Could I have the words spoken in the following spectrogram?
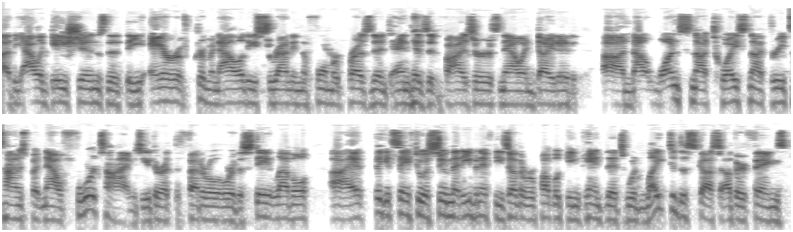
uh, the allegations that the air of criminality surrounding the former president and his advisors now indicted uh, not once, not twice, not three times, but now four times, either at the federal or the state level. Uh, I think it's safe to assume that even if these other Republican candidates would like to discuss other things,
